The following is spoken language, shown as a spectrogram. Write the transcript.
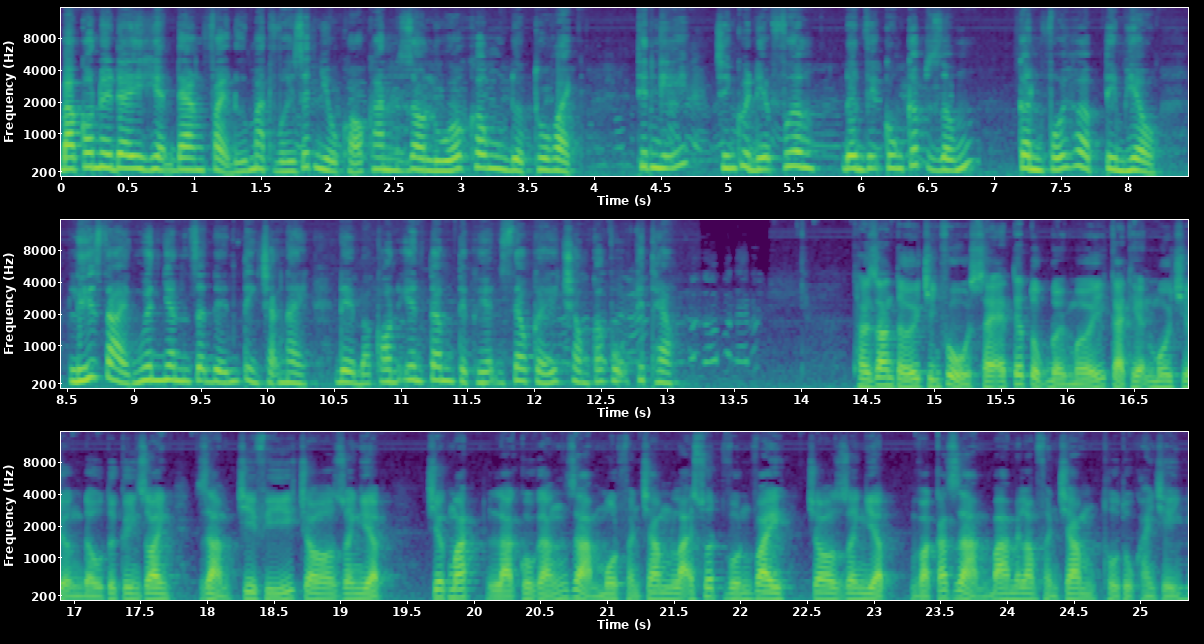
bà con nơi đây hiện đang phải đối mặt với rất nhiều khó khăn do lúa không được thu hoạch. Thiết nghĩ chính quyền địa phương, đơn vị cung cấp giống cần phối hợp tìm hiểu, lý giải nguyên nhân dẫn đến tình trạng này để bà con yên tâm thực hiện gieo cấy trong các vụ tiếp theo. Thời gian tới, chính phủ sẽ tiếp tục đổi mới, cải thiện môi trường đầu tư kinh doanh, giảm chi phí cho doanh nghiệp. Trước mắt là cố gắng giảm 1% lãi suất vốn vay cho doanh nghiệp và cắt giảm 35% thủ tục hành chính.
